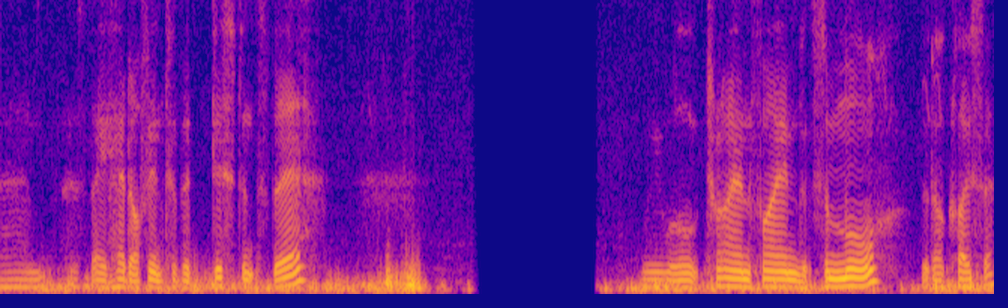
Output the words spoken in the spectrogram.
Um, as they head off into the distance there. We will try and find some more that are closer.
